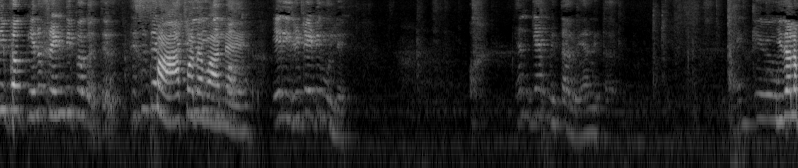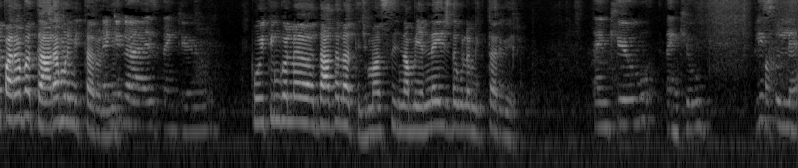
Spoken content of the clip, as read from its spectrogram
ದೀಪಕ್ ಏನೋ ಫ್ರೆಂಡ್ ದೀಪಕ್ ಅಂತ ದಿಸ್ ಇಸ್ ಪಾಪದ ಬಾಲೆ. ಏನ್ ಇರಿಟೇಟಿಂಗ್ ಉಲ್ಲೆ ಯಾನ್ ಯಾನ್ ಮಿತ್ತಾರು ಯಾನ್ ಮಿತ್ತಾರು ಥ್ಯಾಂಕ್ ಯು ಇದೆಲ್ಲ ಪರಬತ್ತ ಆರಾಮಣ ಮಿತ್ತಾರು thank you guys thank you പോയി തിങ്കല്ല ദാതലാത്തി മസ് നമ്മ എന്ന ഏജ് ദുള്ള മിത്താറ് വേര് പ്ലീസ് കുല്ലേ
